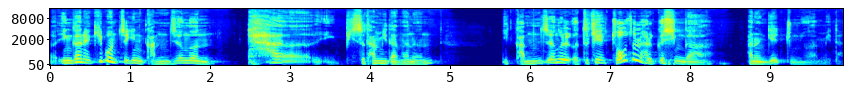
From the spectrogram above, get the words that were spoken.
어, 인간의 기본적인 감정은 다 비슷합니다만은 이 감정을 어떻게 조절할 것인가 하는 게 중요합니다.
